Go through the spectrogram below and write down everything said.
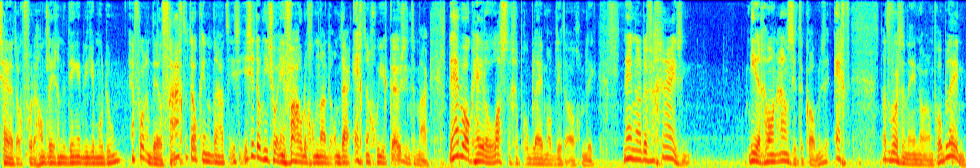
zijn het ook voor de hand liggende dingen die je moet doen. En voor een deel vraagt het ook inderdaad... is, is het ook niet zo eenvoudig om, nou, om daar echt een goede keuze in te maken. We hebben ook hele lastige problemen op dit ogenblik. Neem nou de vergrijzing. Die er gewoon aan zit te komen. Dus echt, dat wordt een enorm probleem.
